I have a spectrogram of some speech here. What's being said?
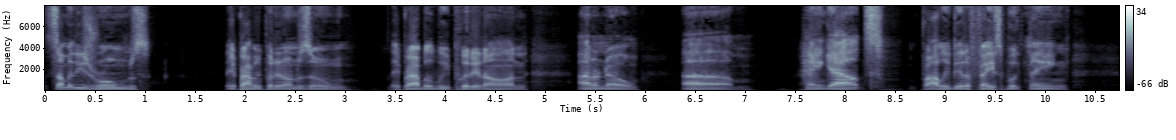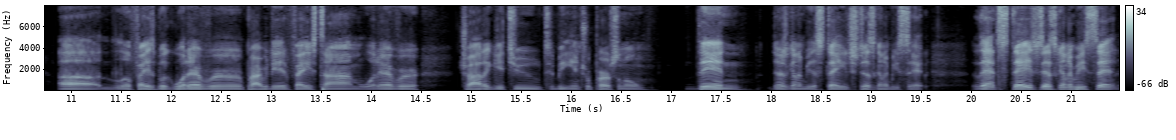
some of these rooms. They probably put it on the Zoom. They probably put it on, I don't know, um, Hangouts, Probably did a Facebook thing, uh, little Facebook, whatever. Probably did FaceTime, whatever. Try to get you to be interpersonal. Then there's gonna be a stage that's gonna be set. That stage that's gonna be set,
